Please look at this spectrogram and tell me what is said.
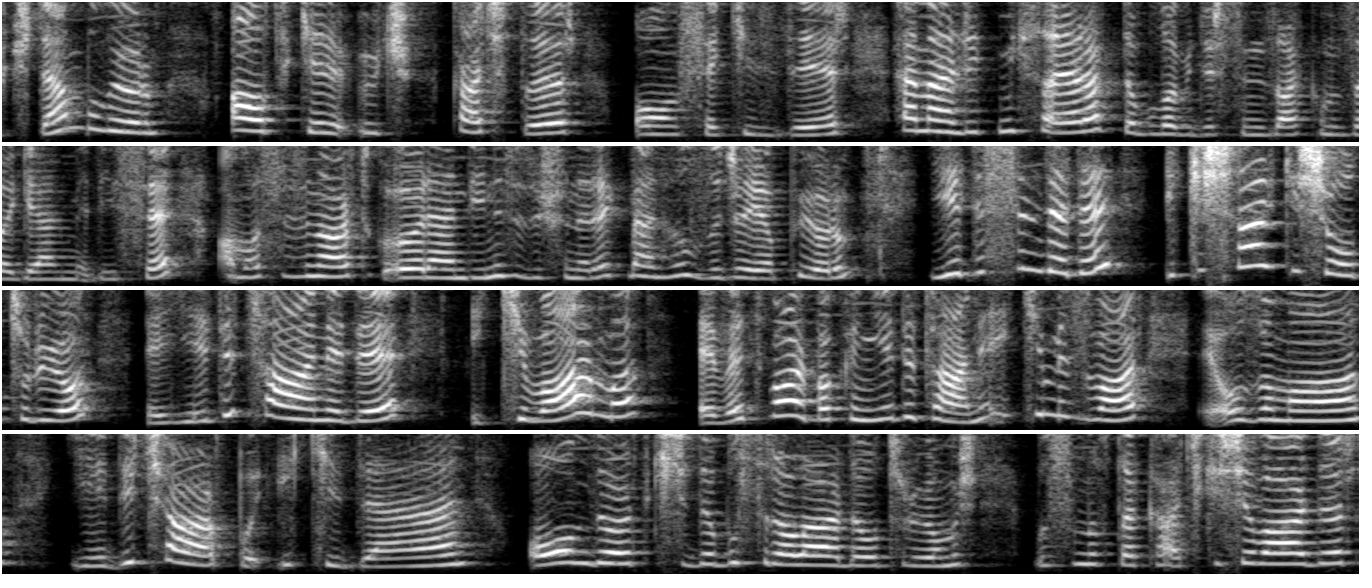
3'ten buluyorum. 6 kere 3 kaçtır? 18'dir. Hemen ritmik sayarak da bulabilirsiniz aklınıza gelmediyse. Ama sizin artık öğrendiğinizi düşünerek ben hızlıca yapıyorum. 7'sinde de ikişer kişi oturuyor. E 7 tane de 2 var mı? Evet var. Bakın 7 tane 2'miz var. E o zaman 7 çarpı 2'den 14 kişi de bu sıralarda oturuyormuş. Bu sınıfta kaç kişi vardır?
